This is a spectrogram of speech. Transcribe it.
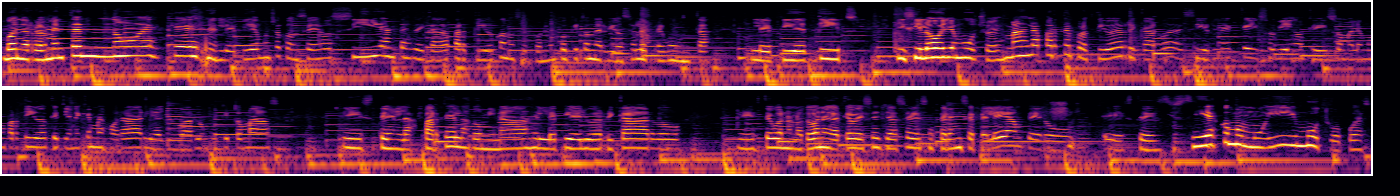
Bueno, realmente no es que le pide mucho consejo, sí antes de cada partido cuando se pone un poquito nervioso le pregunta, le pide tips y sí lo oye mucho. Es más la parte proactiva de Ricardo de decirle qué hizo bien o qué hizo mal en un partido, que tiene que mejorar y ayudarlo un poquito más. Este, en las partes de las dominadas él le pide ayuda a Ricardo. Este, bueno, no te voy a negar que a veces ya se desesperan y se pelean, pero este, sí es como muy mutuo, pues.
